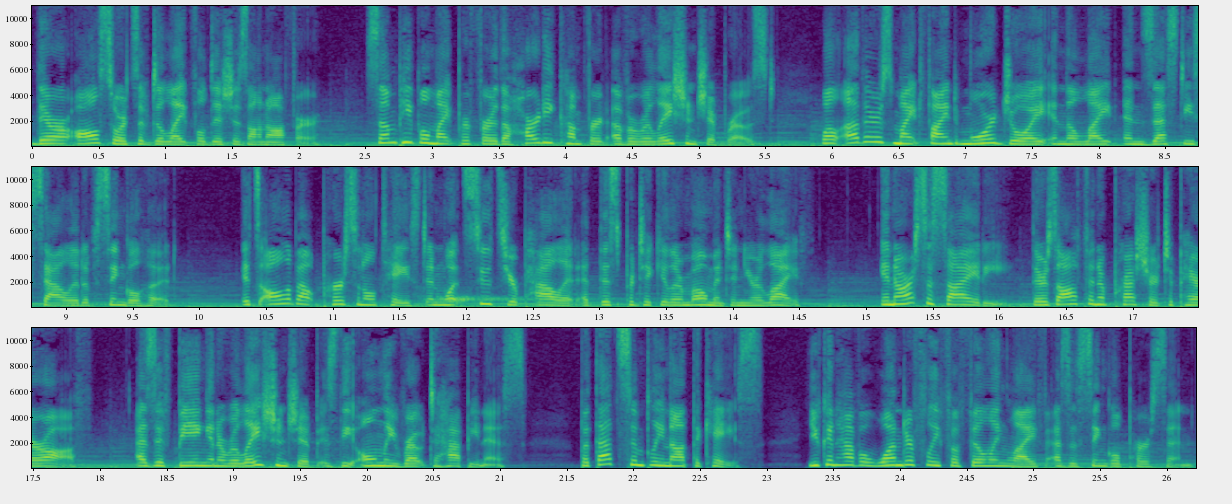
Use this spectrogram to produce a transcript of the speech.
There are all sorts of delightful dishes on offer, some people might prefer the hearty comfort of a relationship roast, while others might find more joy in the light and zesty salad of singlehood. It's all about personal taste and what suits your palate at this particular moment in your life. In our society, there's often a pressure to pair off, as if being in a relationship is the only route to happiness. But that's simply not the case. You can have a wonderfully fulfilling life as a single person.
